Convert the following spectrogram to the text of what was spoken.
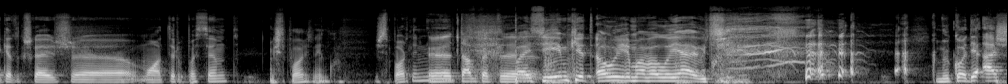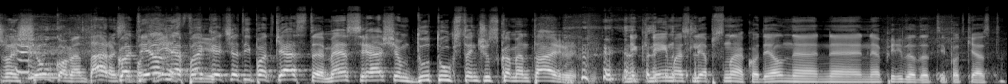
Reikėtų kažką iš e, moterų pasimti. Iš sportininkų. Iš sportininkų. E, tam, kad... e, Pasiimkit Aurimą Valujevičių. Nu, kodėl aš rašiau komentarą. Kodėl nepakviečia taip pat kestą? Mes rašėm 2000 komentarų. Nikneimas liepsna. Kodėl ne, ne, neprideda taip pat kestą?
